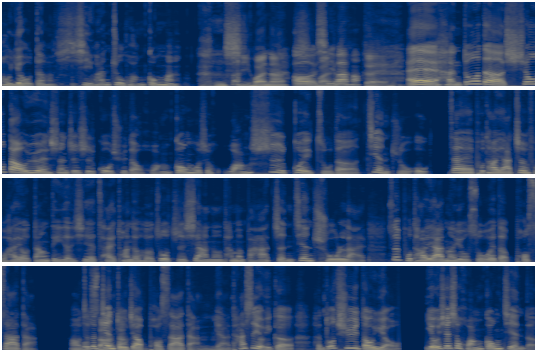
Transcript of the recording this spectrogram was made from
哦，有的喜欢住皇宫吗？你喜欢呢、啊？哦，喜欢哈。对，哎，很多的修道院，甚至是过去的皇宫或是王室贵族的建筑物，在葡萄牙政府还有当地的一些财团的合作之下呢，他们把它整建出来。所以葡萄牙呢，有所谓的 Posada 哦，这个建筑叫 Posada 呀，它是有一个很多区域都有，有一些是皇宫建的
